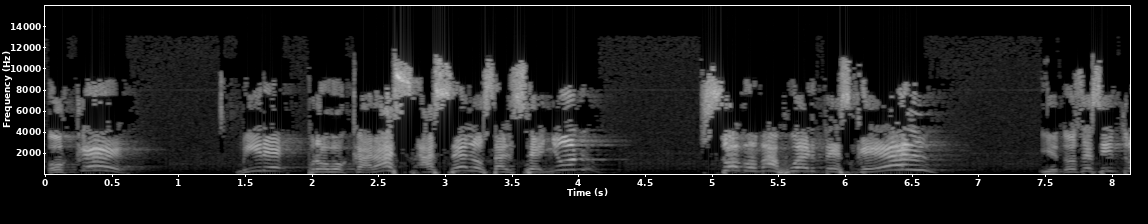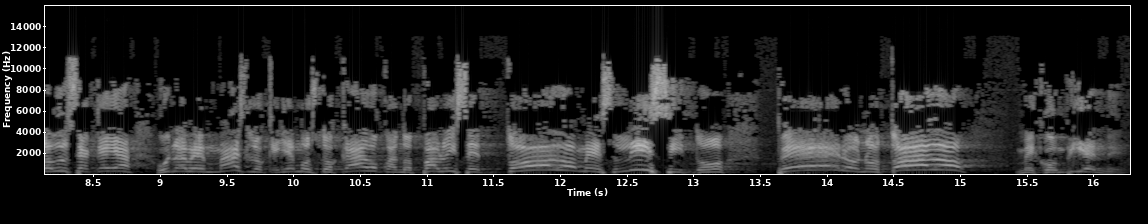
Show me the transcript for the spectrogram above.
ok, mire, provocarás a celos al Señor. Somos más fuertes que Él. Y entonces introduce aquella, una vez más, lo que ya hemos tocado cuando Pablo dice, todo me es lícito, pero no todo me conviene.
